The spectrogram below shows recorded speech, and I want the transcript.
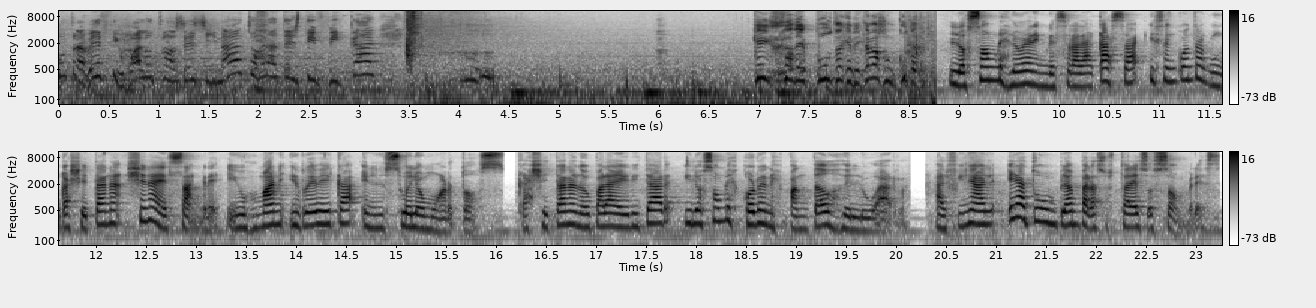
otra vez igual, otro asesinato, ahora testificar. ¡Qué hija de puta que me clavas un! Los hombres logran ingresar a la casa y se encuentran con Cayetana llena de sangre y Guzmán y Rebeca en el suelo muertos. Cayetana no para de gritar y los hombres corren espantados del lugar. Al final, era todo un plan para asustar a esos hombres.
